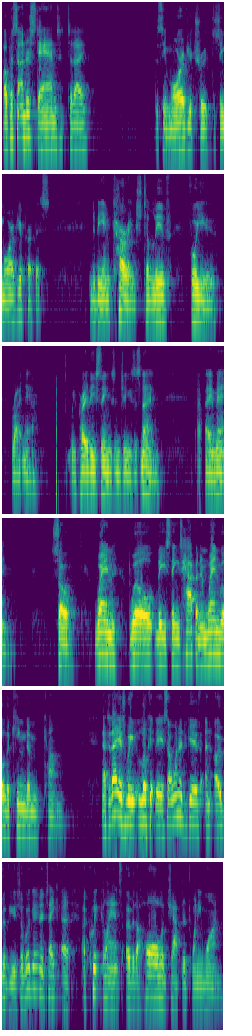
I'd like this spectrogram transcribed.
Help us to understand today, to see more of your truth, to see more of your purpose, to be encouraged to live for you right now. We pray these things in Jesus' name. Amen. So, when will these things happen and when will the kingdom come? Now, today, as we look at this, I wanted to give an overview. So, we're going to take a, a quick glance over the whole of chapter 21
